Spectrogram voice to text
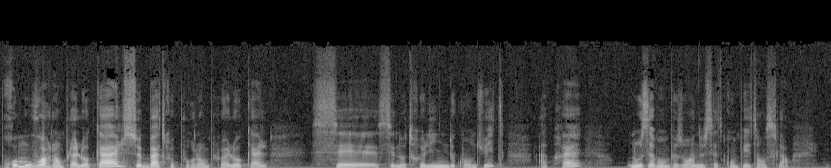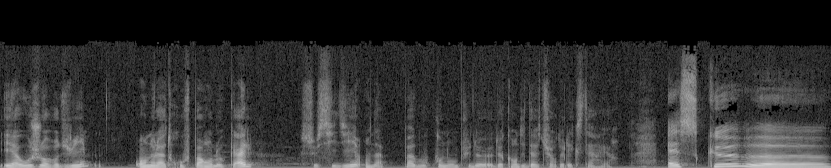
promouvoir l'emploi local, se battre pour l'emploi local, c'est notre ligne de conduite. Après, nous avons besoin de cette compétence-là. Et à aujourd'hui, on ne la trouve pas en local. Ceci dit, on n'a pas beaucoup non plus de, de candidatures de l'extérieur. Est-ce que euh,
